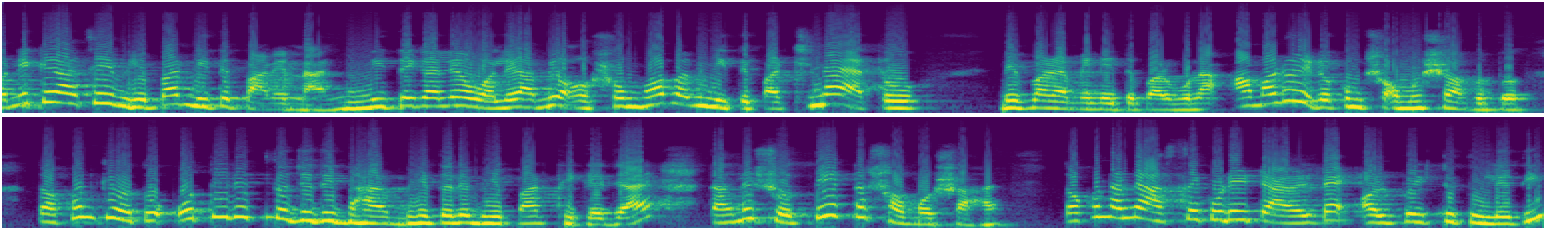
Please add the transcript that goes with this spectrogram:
অনেকে আছে ভেপার নিতে পারে না। নিতে গেলে বলে, আমি অসম্ভব, আমি নিতে পারছি না, এত ভেপার আমি নিতে পারব না। আমারও এরকম সমস্যা হতো। তখন কি হতো, অতিরিক্ত যদি ভেতরে ভেপার থেকে যায়, তাহলে সত্যি একটা সমস্যা হয়। তখন আমি আস্তে করে এই টাওয়েলটা অল্প একটু তুলে দিই,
